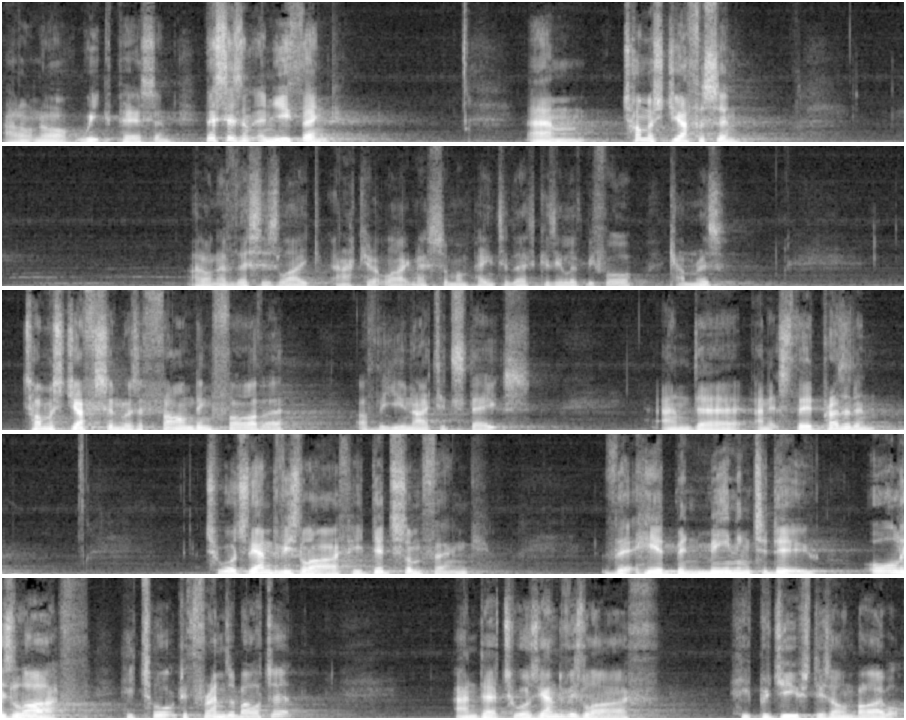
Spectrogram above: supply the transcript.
I don't know, weak person. This isn't a new thing. Um, Thomas Jefferson, I don't know if this is like an accurate likeness. Someone painted this because he lived before cameras. Thomas Jefferson was a founding father of the United States and, uh, and its third president. Towards the end of his life, he did something that he had been meaning to do all his life. He talked with friends about it, and uh, towards the end of his life, he produced his own Bible.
